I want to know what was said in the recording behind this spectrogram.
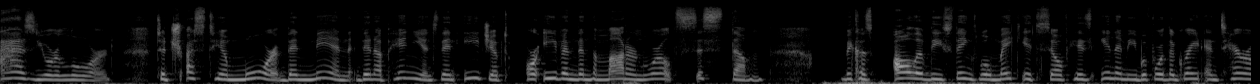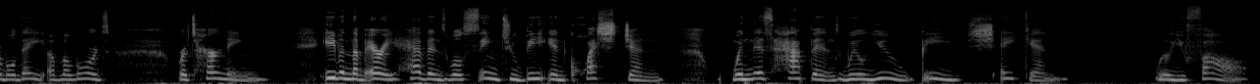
as your Lord, to trust Him more than men, than opinions, than Egypt, or even than the modern world system. Because all of these things will make itself His enemy before the great and terrible day of the Lord's returning. Even the very heavens will seem to be in question. When this happens, will you be shaken? Will you fall?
